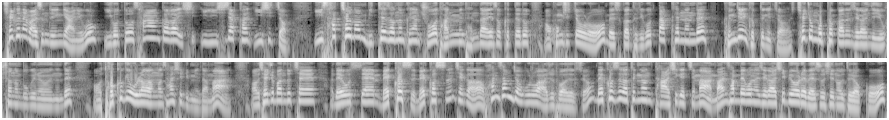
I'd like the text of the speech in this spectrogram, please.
최근에 말씀드린 게 아니고 이것도 상한가가 시, 이 시작한 이 시점 이 4,000원 밑에서는 그냥 주워 다니면 된다 해서 그때도 어, 공식적으로 매수가 드리고 딱 했는데 굉장히 급등했죠. 최종 목표가는 제가 이제 6,000원 부근이라고 했는데 어, 더 크게 올라간 건 사실입니다만 어, 제주반도체, 네오셈, 메커스, 메커스는 제가 환상적으로 아주 도와줬죠. 메커스 같은 경우는 다 아시겠지만 1,300원에 제가 12월에 매수 신호 드렸고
